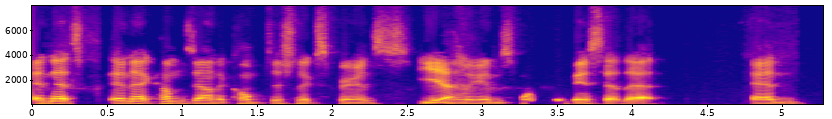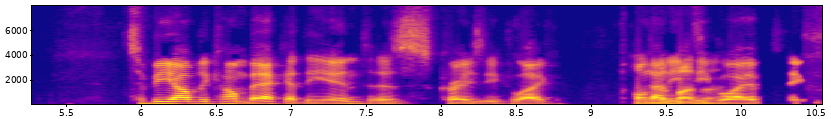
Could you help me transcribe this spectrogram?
And that's and that comes down to competition experience. Yeah, Liam's one of the best at that, and to be able to come back at the end is crazy. Like on the, buzzer. people I have seen,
